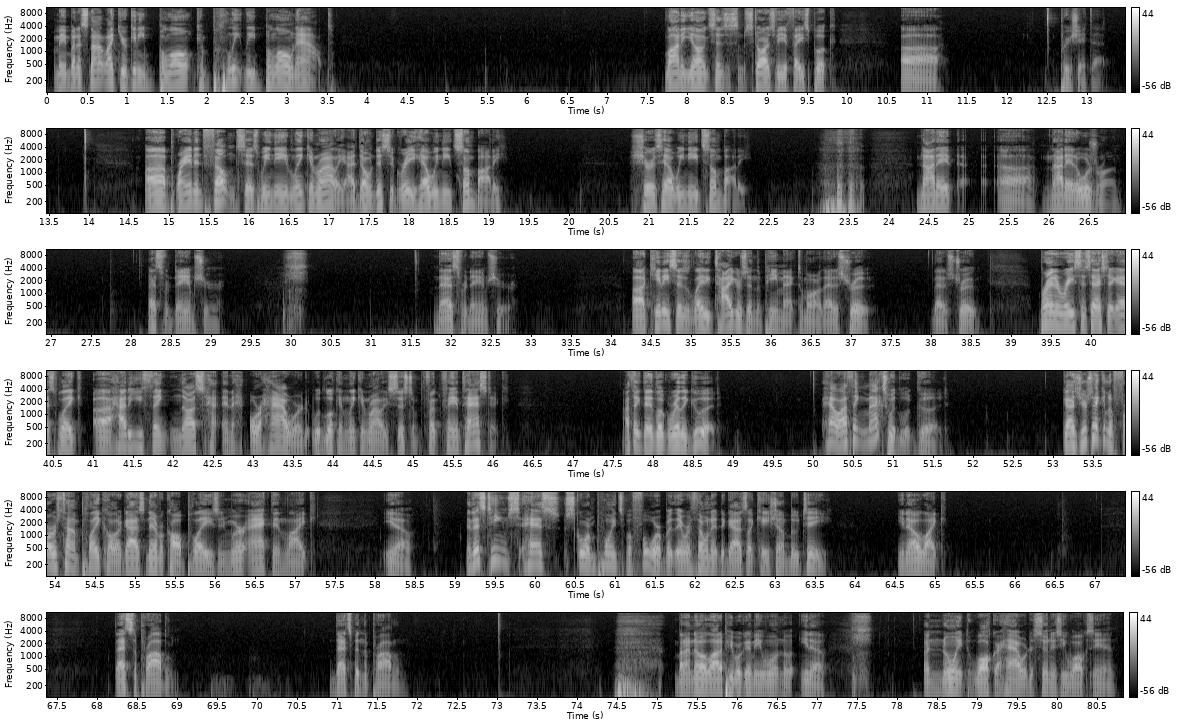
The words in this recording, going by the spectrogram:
I mean, but it's not like you're getting blown completely blown out. Lonnie Young sends us some stars via Facebook. Uh, appreciate that. Uh, Brandon Felton says we need Lincoln Riley. I don't disagree. Hell, we need somebody sure as hell we need somebody. not at uh, not at Orgeron. That's for damn sure. That's for damn sure. Uh, Kenny says Lady Tiger's in the PMAC tomorrow. That is true. That is true. Brandon Reese says hashtag Ask Blake. Uh, how do you think Nuss and or Howard would look in Lincoln Riley's system? F- fantastic. I think they look really good. Hell, I think Max would look good. Guys, you're taking a first time play caller. Guys never called plays, and we're acting like, you know. And this team has scored points before, but they were throwing it to guys like Kayshon Boutte. You know, like, that's the problem. That's been the problem. But I know a lot of people are going to be wanting to, you know, anoint Walker Howard as soon as he walks in.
